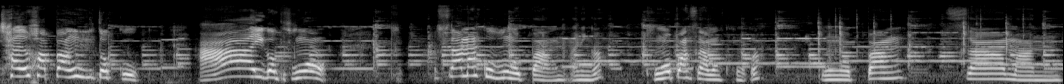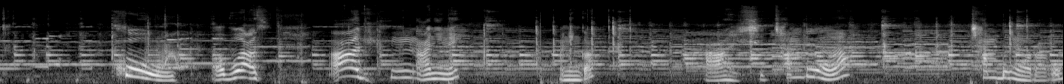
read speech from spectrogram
찰화빵 떡국. 아, 이거 붕어, 싸만코 붕어빵. 아닌가? 붕어빵 싸만코가? 붕어빵 싸만 코. 어, 뭐야. 아, 음, 아니네. 아닌가? 아이씨, 참붕어야? 참붕어라고?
